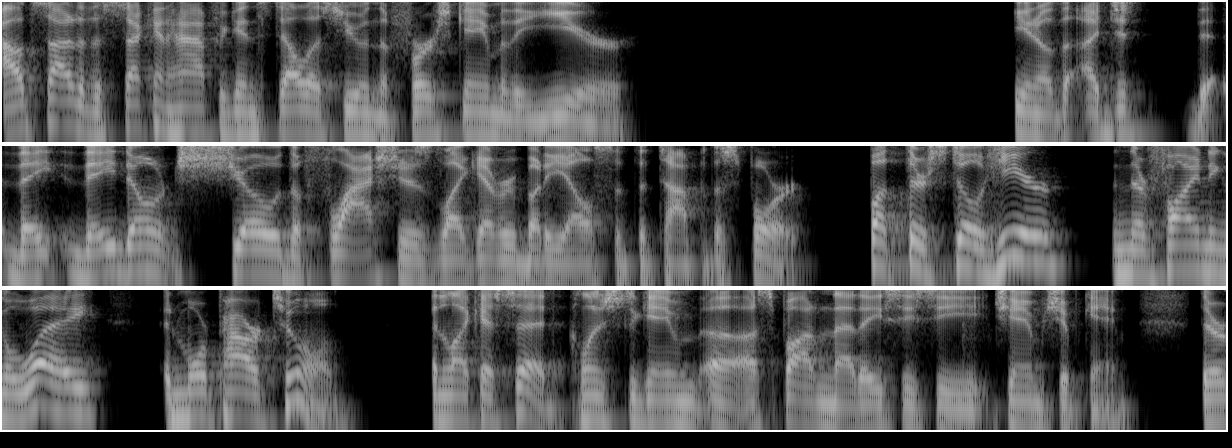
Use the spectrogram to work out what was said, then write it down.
outside of the second half against LSU in the first game of the year, you know, I just they they don't show the flashes like everybody else at the top of the sport, but they're still here and they're finding a way, and more power to them. And like I said, clinched a game uh, a spot in that ACC championship game. Their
